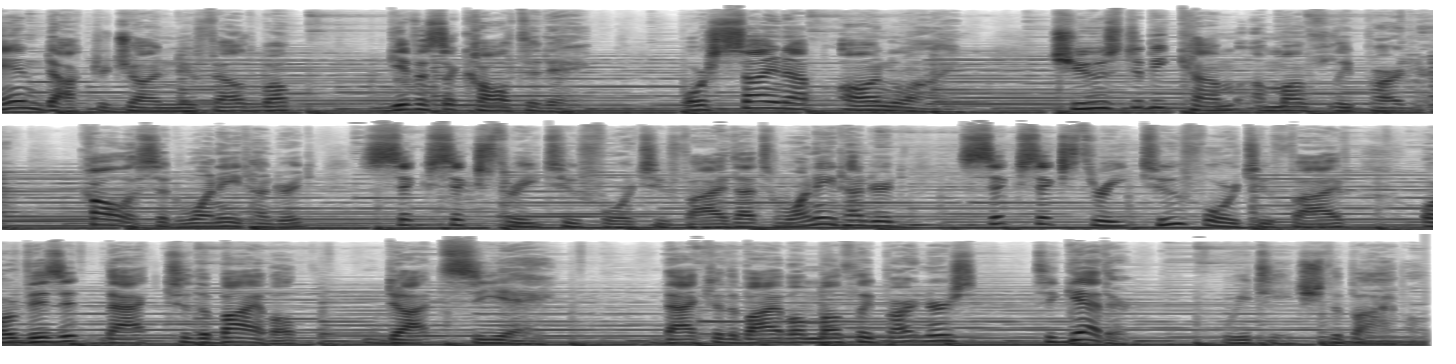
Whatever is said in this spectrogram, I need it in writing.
and Dr. John Neufeld, well, give us a call today or sign up online. Choose to become a monthly partner. Call us at 1 800 663 2425. That's 1 800 663 2425 or visit backtothebible.ca. Back to the Bible monthly partners, together we teach the Bible.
